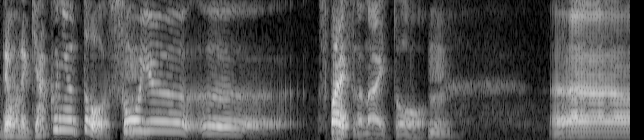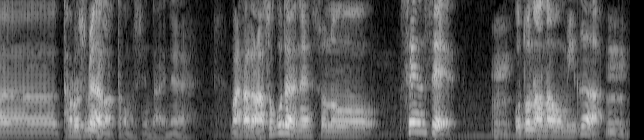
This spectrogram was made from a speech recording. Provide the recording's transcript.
でもね逆に言うとそういう,スパイスがないと、うん。うーん楽しめなかったかもしれないね。まあだからあそこだよね。その先生うん。大人直美が、うん。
